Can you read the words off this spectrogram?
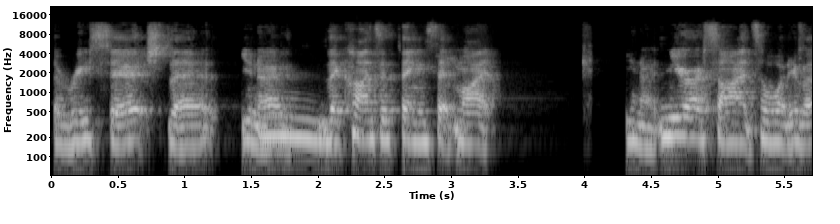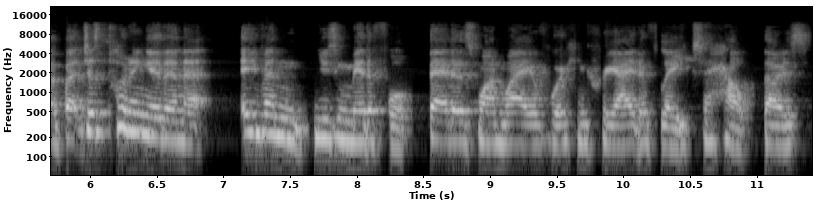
the research, the you know mm. the kinds of things that might you know neuroscience or whatever, but just putting it in it, even using metaphor, that is one way of working creatively to help those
